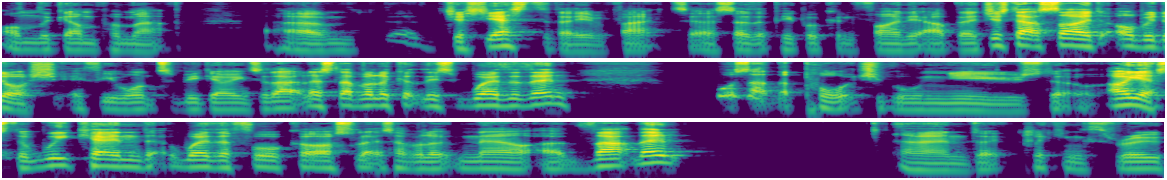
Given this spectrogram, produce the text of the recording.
on the Gumper map. Um, just yesterday, in fact, uh, so that people can find it up there, just outside Obidos. If you want to be going to that, let's have a look at this weather then was that the Portugal news? Oh, yes, the weekend weather forecast. Let's have a look now at that then. And uh, clicking through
